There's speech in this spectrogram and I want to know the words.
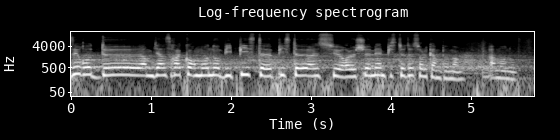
02, ambiance raccord mono bipiste, piste 1 sur le chemin, piste 2 sur le campement, à mono. «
